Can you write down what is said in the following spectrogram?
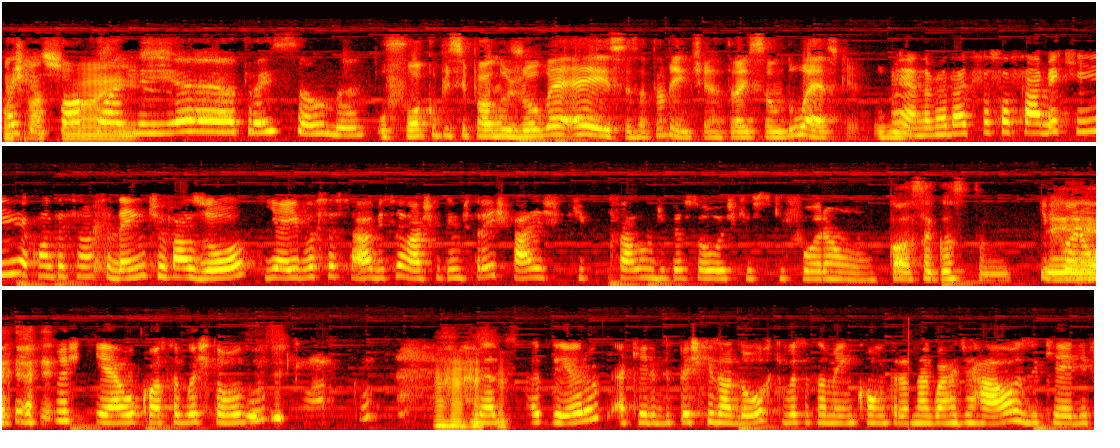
É que o foco Continuações. ali é a traição, né? O foco principal do jogo é, é esse, exatamente, é a traição do Wesker. O- É, na verdade você só sabe que aconteceu um acidente, vazou, e aí você sabe, sei lá, acho que tem uns três falhas que falam de pessoas que, que foram. Coça gostoso. que foram vítimas, que é o Costa Gostoso, کو né, do caseiro, aquele do pesquisador que você também encontra na Guard House, que ele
